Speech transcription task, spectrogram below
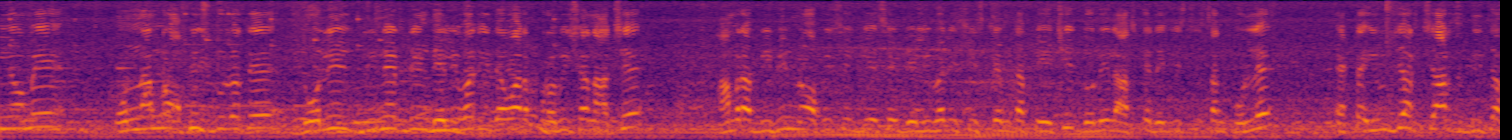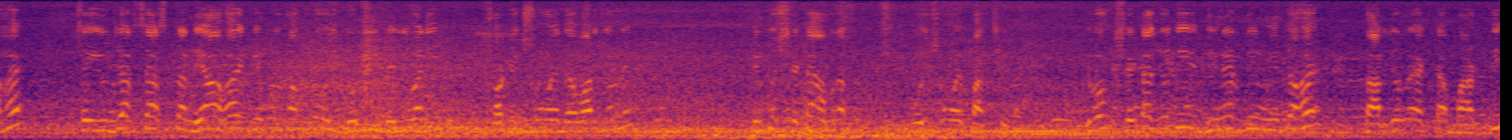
নিয়মে অন্যান্য অফিসগুলোতে দলিল দিনের দিন ডেলিভারি দেওয়ার প্রভিশন আছে। আমরা বিভিন্ন অফিসে গিয়ে সেই ডেলিভারি সিস্টেমটা পেয়েছি। দলিল আজকে রেজিস্ট্রেশন করলে একটা ইউজার চার্জ দিতে হয়। সেই ইউজার চার্জটা নেওয়া হয় কেবলমাত্র ওই দলিল ডেলিভারি সঠিক সময় দেওয়ার জন্য। কিন্তু সেটা আমরা ওই সময় পাচ্ছি না। এবং সেটা যদি দিনের দিন নিতে হয় তার জন্য একটা বাড়তি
